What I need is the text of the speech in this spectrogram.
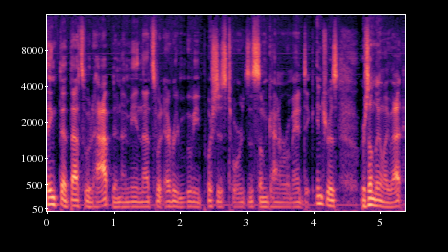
think that that's what happened. I mean, that's what every movie pushes towards is some kind of romantic interest or something like that.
